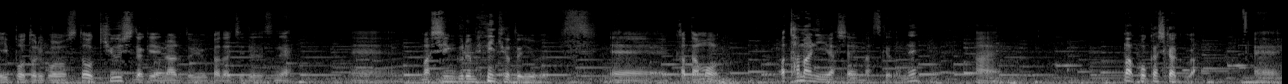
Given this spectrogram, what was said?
ー、一方取りこぼすと九師だけになるという形でですね、えまあ、シングル免許という、え方も、まあ、たまにいらっしゃいますけどね、はい。まあ、国家資格が、え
